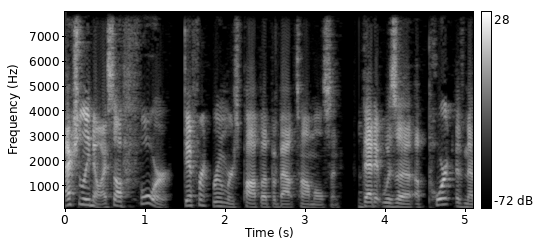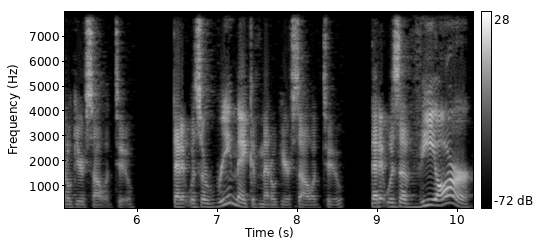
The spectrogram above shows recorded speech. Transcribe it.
Actually, no, I saw four different rumors pop up about Tom Olsen. That it was a, a port of Metal Gear Solid 2, that it was a remake of Metal Gear Solid 2, that it was a VR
